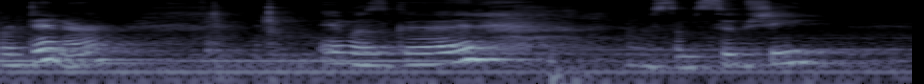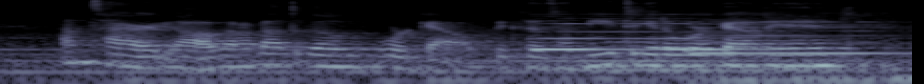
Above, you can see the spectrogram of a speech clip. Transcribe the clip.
for dinner. It was good. It was some sushi. I'm tired, y'all, but I'm about to go work out because I need to get a workout in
